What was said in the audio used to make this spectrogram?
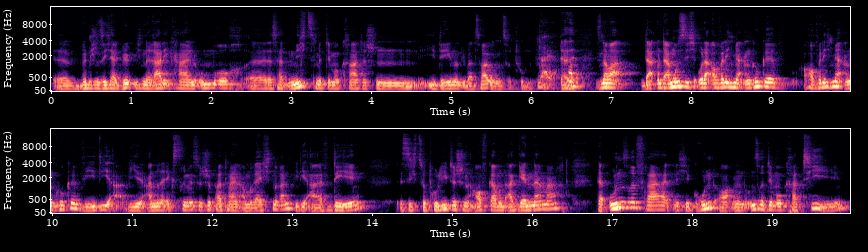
wünschen sich halt wirklich einen radikalen Umbruch. Äh, das hat nichts mit demokratischen Ideen und Überzeugungen zu tun. Naja, da, ist nochmal, da, und da muss ich, oder auch wenn ich mir angucke, auch wenn ich mir angucke, wie die, wie andere extremistische Parteien am rechten Rand, wie die AfD, es sich zur politischen Aufgabe und Agenda macht, da unsere freiheitliche Grundordnung und unsere Demokratie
